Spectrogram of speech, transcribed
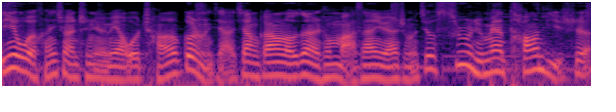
因为我很喜欢吃牛肉面，我尝了各种家，像刚刚楼总也说马三元什么，就苏式牛肉面汤底是，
